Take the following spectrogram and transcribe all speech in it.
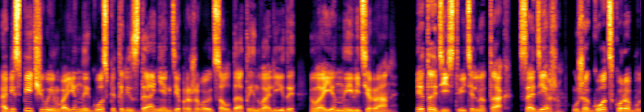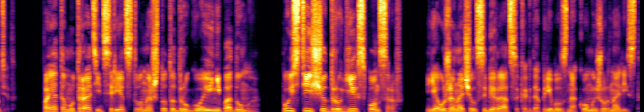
обеспечиваем военные госпитали, здания, где проживают солдаты-инвалиды, военные ветераны. Это действительно так. Содержим. Уже год скоро будет. Поэтому тратить средства на что-то другое и не подумаю. Пусть ищут других спонсоров. Я уже начал собираться, когда прибыл знакомый журналист.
